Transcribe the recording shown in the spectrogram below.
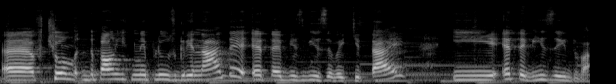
в чем дополнительный плюс Гренады – это безвизовый Китай и это виза И2.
